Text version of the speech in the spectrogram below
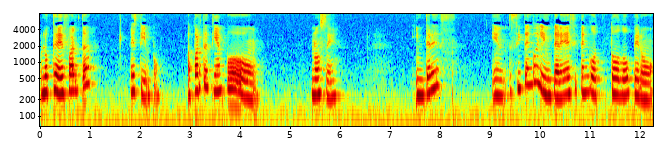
lo que falta es tiempo. Aparte de tiempo, no sé, interés. Y sí tengo el interés, sí tengo todo, pero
